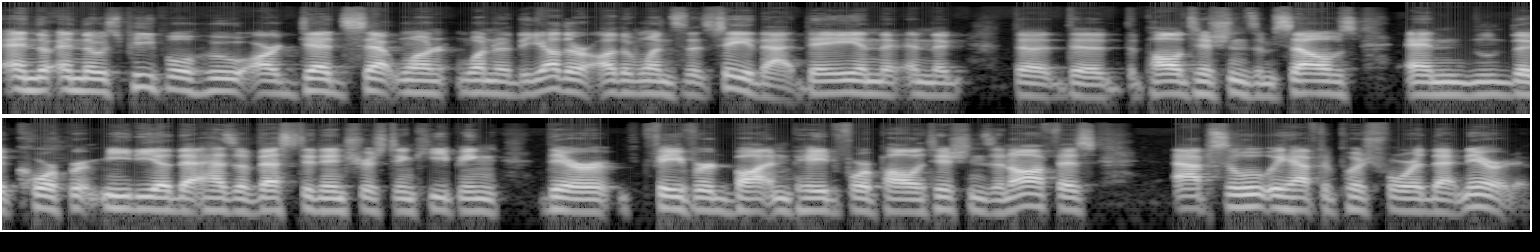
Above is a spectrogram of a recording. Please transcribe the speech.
and and those people who are dead set one one or the other are the ones that say that. They and the and the the the, the politicians themselves and the corporate media that has a vested interest in keeping their favored bought and paid for politicians in office absolutely have to push forward that narrative.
